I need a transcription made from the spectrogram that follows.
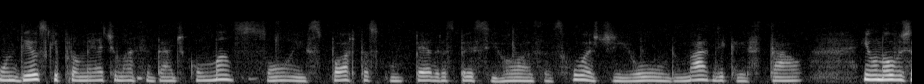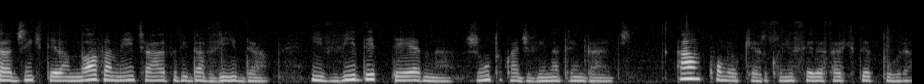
um Deus que promete uma cidade com mansões, portas com pedras preciosas, ruas de ouro, mar de cristal e um novo jardim que terá novamente a árvore da vida e vida eterna junto com a Divina Trindade. Ah, como eu quero conhecer essa arquitetura!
